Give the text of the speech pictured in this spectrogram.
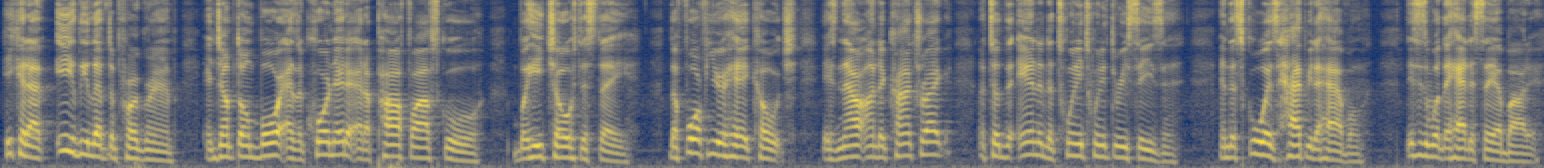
he could have easily left the program and jumped on board as a coordinator at a Power 5 school, but he chose to stay. The fourth year head coach is now under contract until the end of the 2023 season, and the school is happy to have him. This is what they had to say about it.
